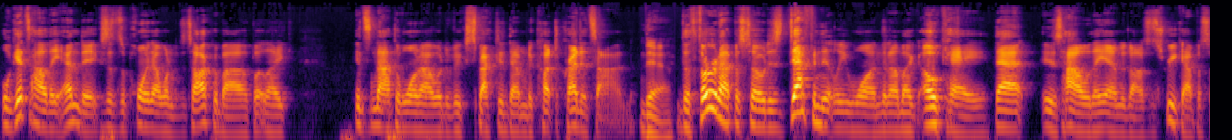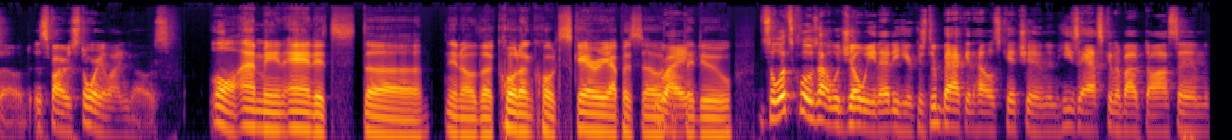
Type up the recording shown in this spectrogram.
we'll get to how they end it because it's a point I wanted to talk about, but like it's not the one I would have expected them to cut the credits on. yeah The third episode is definitely one that I'm like, okay, that is how they end the Dawson's Creek episode as far as storyline goes. Well, I mean, and it's the you know the quote unquote scary episode Right. that they do. So let's close out with Joey and Eddie here because they're back at Hell's Kitchen and he's asking about Dawson.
